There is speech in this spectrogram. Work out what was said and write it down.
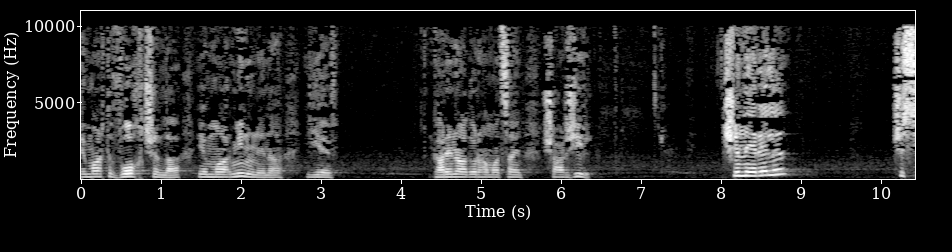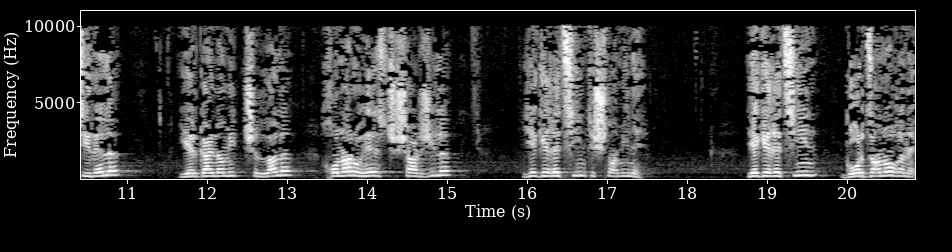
եւ մարդը ողջ չլա եւ մարմին ունենա եւ գարենադոր համացայն շարժիլ չներելը չսիրելը երգայնամիտ չլալը խոնարհ ու հեզ չշարժիլը եկեղեցին ճշնամին է եկեղեցին գործանողն է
